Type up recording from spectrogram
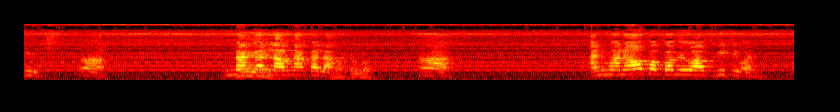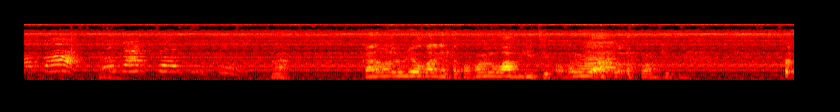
घे हा. नाकाला लाव नाकाला. नाकाला. हा. आणि म्हणा पप्पा मी वाफ घेते म्हण. हा. काल मला व्हिडिओ कॉल केला पप्पा मी वाप घेते पप्पा मी वाप घेते.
